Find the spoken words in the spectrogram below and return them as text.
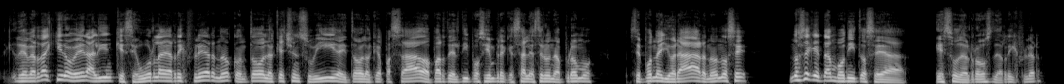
de verdad quiero ver a alguien que se burla de Ric Flair, ¿no? Con todo lo que ha hecho en su vida y todo lo que ha pasado. Aparte del tipo siempre que sale a hacer una promo, se pone a llorar, ¿no? No sé, no sé qué tan bonito sea eso del roast de Ric Flair.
